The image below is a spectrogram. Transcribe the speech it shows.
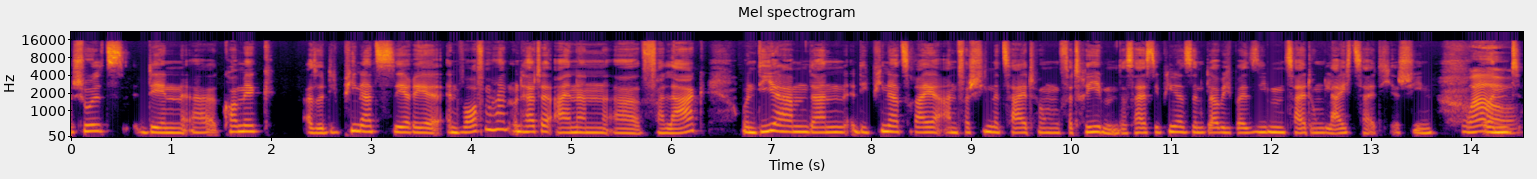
Schulz den äh, Comic also die Peanuts-Serie entworfen hat und hatte einen äh, Verlag und die haben dann die Peanuts-Reihe an verschiedene Zeitungen vertrieben. Das heißt, die Peanuts sind, glaube ich, bei sieben Zeitungen gleichzeitig erschienen. Wow. Und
